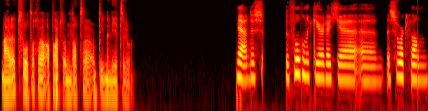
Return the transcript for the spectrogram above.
maar het voelt toch wel apart om dat op die manier te doen. Ja, dus de volgende keer dat je ehm, een soort van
